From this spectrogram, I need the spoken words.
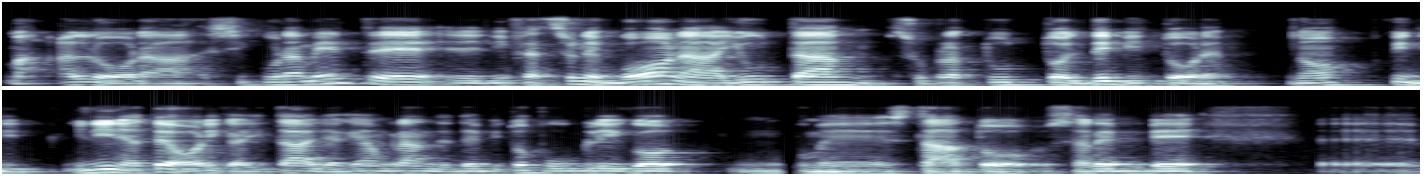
Ma allora, sicuramente eh, l'inflazione buona aiuta soprattutto il debitore, no? Quindi in linea teorica l'Italia che ha un grande debito pubblico come Stato sarebbe eh,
